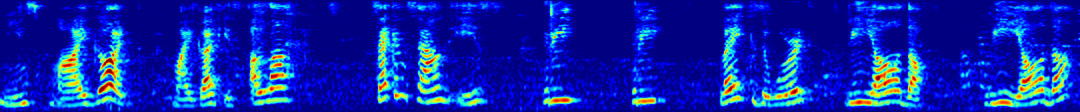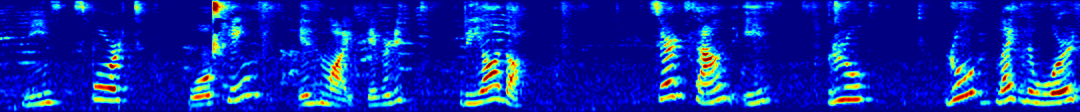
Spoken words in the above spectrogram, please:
means my God. My God is Allah. Second sound is Ri, Ri, like the word Riyada. Riyada means sport. Walking is my favorite Riyada. Third sound is Ru. Ru like the word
